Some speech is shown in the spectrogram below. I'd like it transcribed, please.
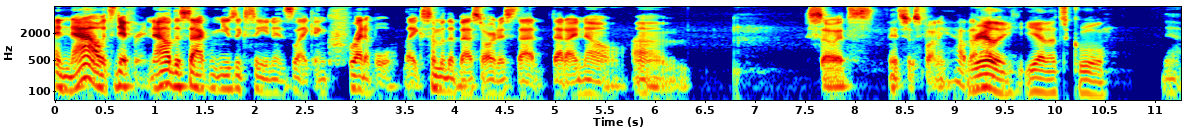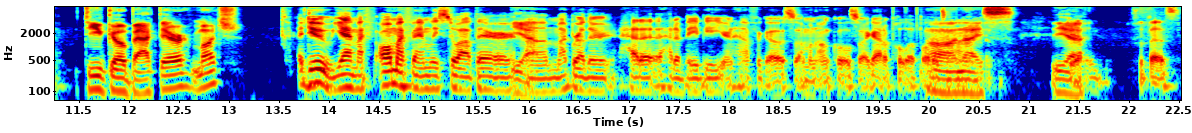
And now it's different. Now the sac music scene is like incredible. Like some of the best artists that that i know um so it's it's just funny how that Really? happened. Yeah, that's cool. yeah Do you go back there much? i do yeah my all my family's still out there Yeah. um my brother had a had a baby a year and a half ago so i'm an uncle so i gotta pull up all the Oh, time Oh, nice. Yeah. it's the best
